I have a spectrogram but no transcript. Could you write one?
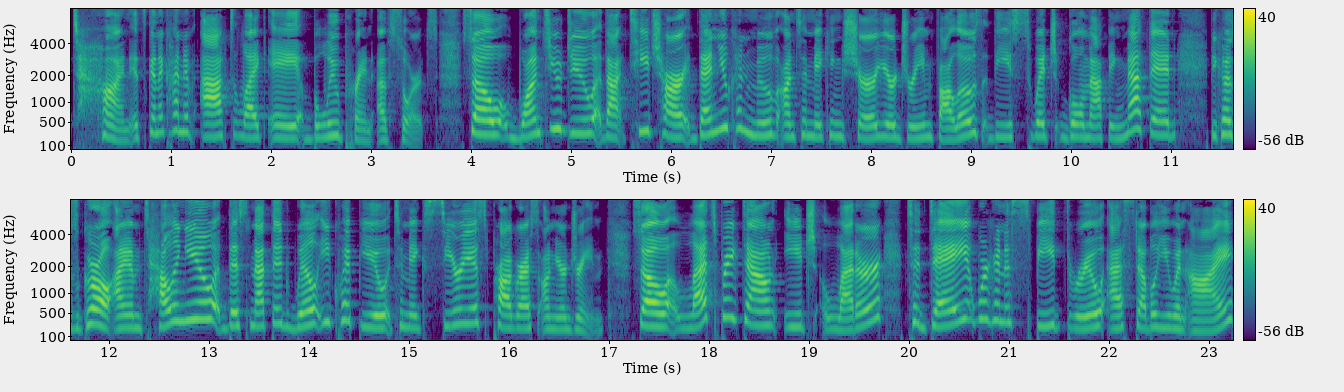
ton. It's going to kind of act like a blueprint of sorts. So once you do that T chart, then you can move on to making sure your dream follows the switch goal mapping method. Because, girl, I am telling you, this method will equip you to make serious progress on your dream. So let's break down each letter. Today, we're going to speed through S, W, and I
